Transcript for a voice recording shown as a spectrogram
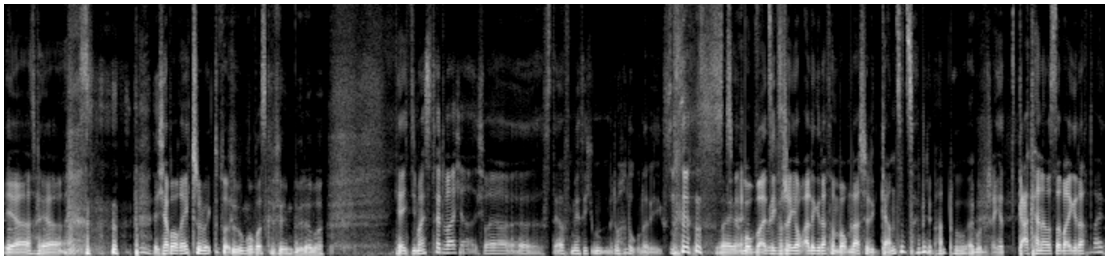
Ja, ja. Ich habe auch recht schon weg, dass da irgendwo was gefilmt wird, aber. Ja, ich, die meiste Zeit war ich ja, ich war ja äh, stealth-mäßig mit dem Handtuch unterwegs. Das ja, wobei sich wahrscheinlich auch alle gedacht haben, warum latscht er die ganze Zeit mit dem Handtuch? Ja gut, wahrscheinlich hat gar keiner was dabei gedacht, weil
